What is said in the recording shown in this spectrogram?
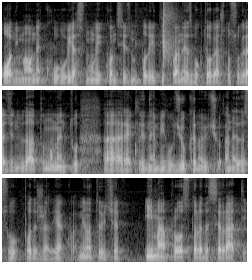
on imao neku jasnu i konciznu politiku, a ne zbog toga što su građani u datom momentu rekli ne Milu Đukanoviću, a ne da su podržali Jakova Milatovića. Ima prostora da se vrati.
